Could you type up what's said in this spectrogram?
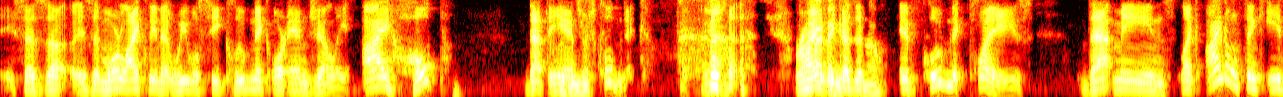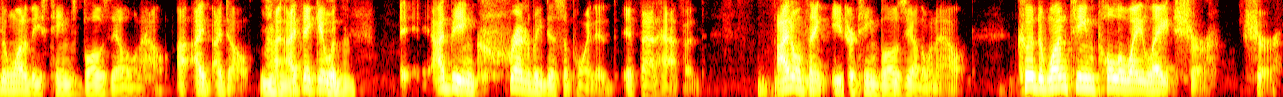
He says, uh, "Is it more likely that we will see Klubnik or Angeli?" I hope that the Klubnik. answer is Klubnik. Yeah. right? Because so. if, if Klubnik plays, that means like I don't think either one of these teams blows the other one out. I I, don't. Mm-hmm. I, I, think it would. Mm-hmm. I'd be incredibly disappointed if that happened. I don't think either team blows the other one out. Could one team pull away late? Sure, sure.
